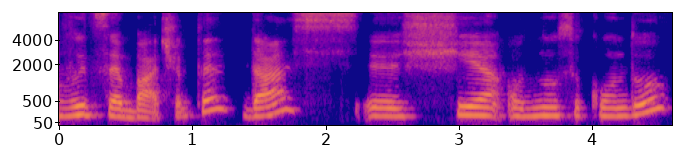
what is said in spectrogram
ви це бачите, да? Е, Ще одну секунду.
